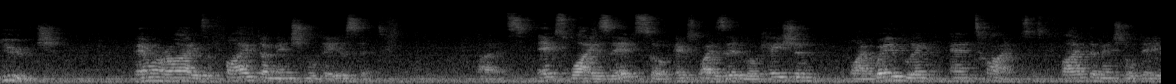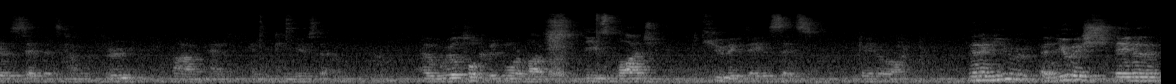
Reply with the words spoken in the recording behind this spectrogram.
huge. MRI is a five-dimensional data set. Uh, it's X, Y, Z, so X, Y, Z location by wavelength and time. So it's a five-dimensional data set that's coming through, um, and, and you can use that. Uh, we'll talk a bit more about these large cubic data sets later on. Then a new, a newish data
